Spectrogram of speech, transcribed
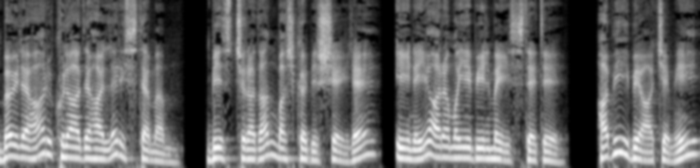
böyle harikulade haller istemem. Biz çıradan başka bir şeyle iğneyi aramayı bilmeyiz dedi. Habibi Acemi,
